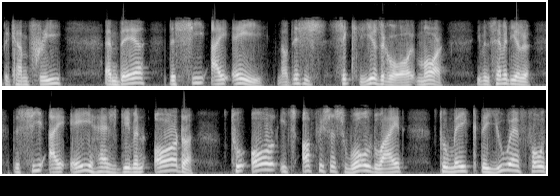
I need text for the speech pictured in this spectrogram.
become free, and there the CIA. Now this is 60 years ago or more, even 70 years ago. The CIA has given order to all its officers worldwide to make the UFO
